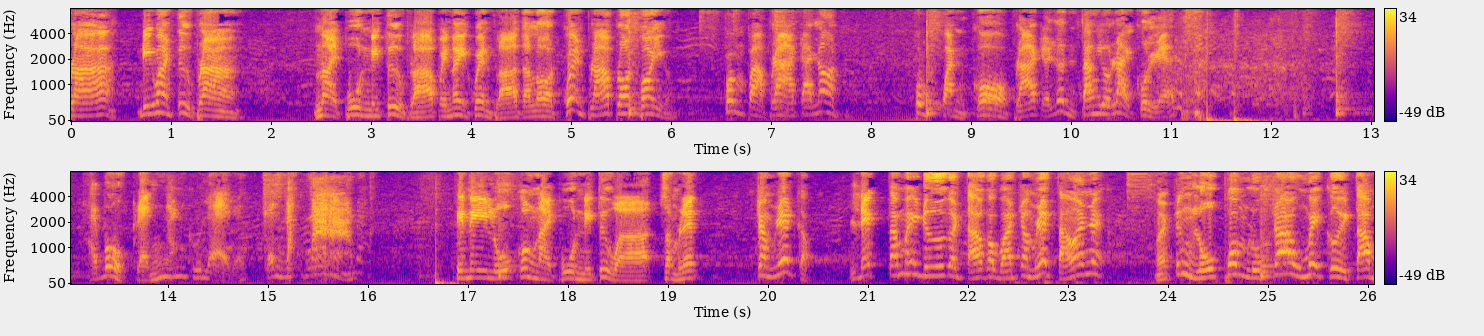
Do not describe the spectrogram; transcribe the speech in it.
ปลา ดีว่าตื้อปลานายพูนนี่ตื้อปลาไปในแคว้นปลาตลอดแคว้นปลาปลอดภัยผมป่าปลาจะนอดผมควันกอปลาจะเล่นตังอยู่ไล่คนแล้วไอ้โบกแกร่งงั้นกูแหละแกร่งหนักหน้านะทีนี้ลูกของนายพูนนี่ตื้อว่าสำเร็จจำเร็จกับเด็กทำให้ดื้อกันตากับว่าจำเร็จตาวันนี้ มันตึงลูกผมลูกเจ้าไม่เคยตาม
